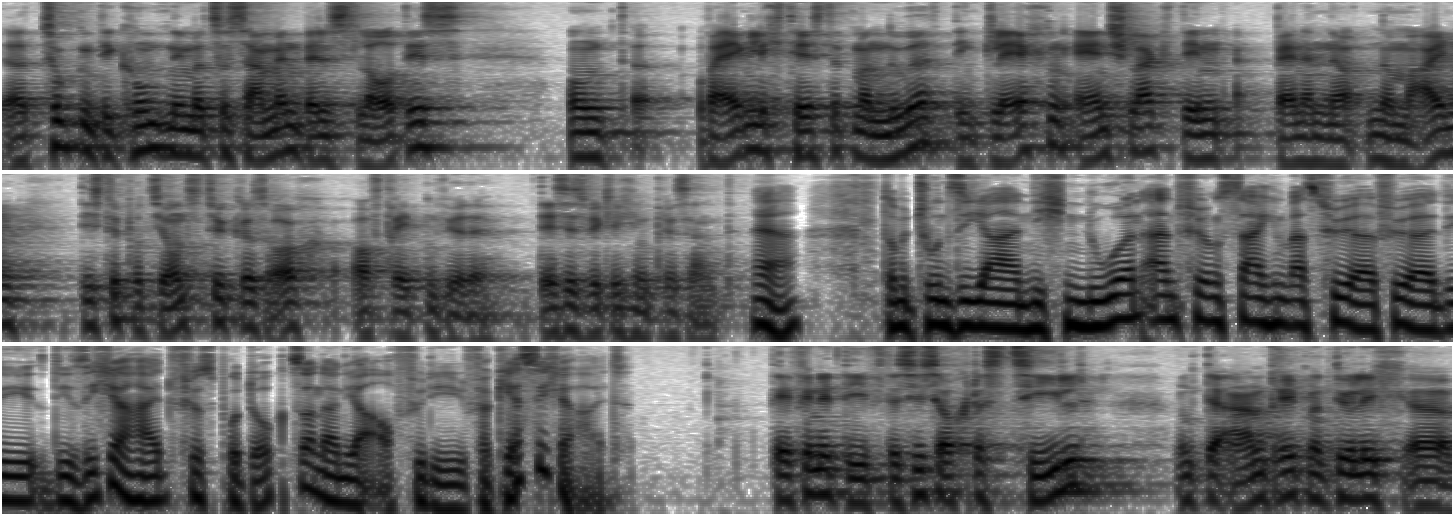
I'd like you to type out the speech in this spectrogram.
äh, zucken die Kunden immer zusammen, weil es laut ist. Und, äh, aber eigentlich testet man nur den gleichen Einschlag, den bei einem normalen Distributionszyklus auch auftreten würde. Das ist wirklich interessant. Ja, somit tun Sie ja nicht nur in Anführungszeichen was für, für die, die Sicherheit fürs Produkt, sondern ja auch für die Verkehrssicherheit. Definitiv. Das ist auch das Ziel und der Antrieb natürlich, äh,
